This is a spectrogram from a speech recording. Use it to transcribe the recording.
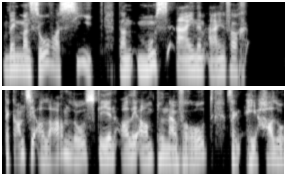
Und wenn man sowas sieht, dann muss einem einfach der ganze Alarm losgehen, alle Ampeln auf Rot, sagen, hey, hallo,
